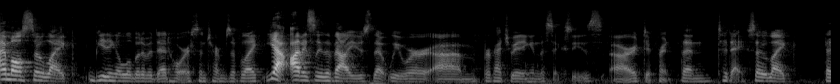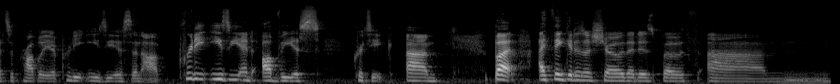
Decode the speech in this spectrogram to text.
I'm also like beating a little bit of a dead horse in terms of like, yeah, obviously the values that we were um, perpetuating in the '60s are different than today. So like, that's a, probably a pretty easiest and ob- pretty easy and obvious critique. Um, but I think it is a show that is both um,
